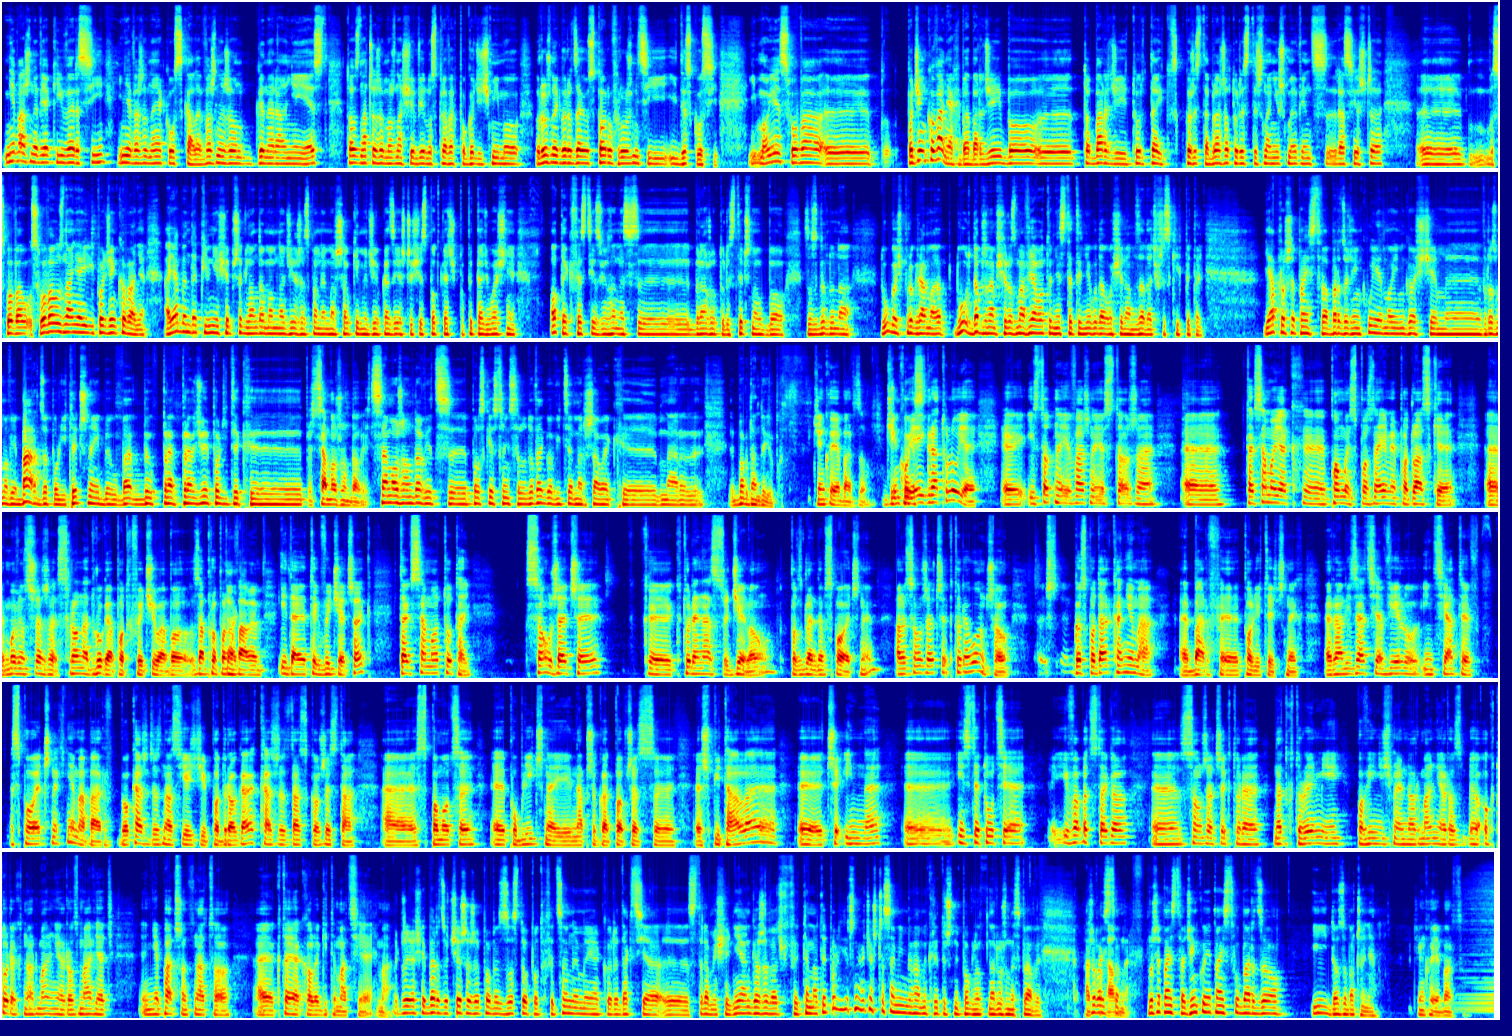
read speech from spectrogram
Nieważne w jakiej wersji i nieważne na jaką skalę, ważne, że on generalnie jest. To oznacza, że można się w wielu sprawach pogodzić mimo różnego rodzaju sporów, różnic i, i dyskusji. I moje słowa y, podziękowania chyba bardziej, bo y, to bardziej tutaj korzysta branża turystyczna niż my, więc raz jeszcze y, słowa, słowa uznania i podziękowania. A ja będę pilnie się przyglądał. Mam nadzieję, że z panem marszałkiem będzie okazja jeszcze się spotkać i popytać właśnie o te kwestie związane z y, branżą turystyczną, bo ze względu na długość programu, dobrze nam się rozmawiało, to niestety nie udało się nam zadać wszystkich pytań. Ja, proszę Państwa, bardzo dziękuję. Moim gościem y, w rozmowie bardzo politycznej był, był pra, prawdziwy polityk, y, Samorządowiec. samorządowiec y, Polskiego Stronnictwa Ludowego, wicemarszałek Mar Bogdan Dyjuk. Dziękuję bardzo. Dziękuję, Dziękuję. i gratuluję. E, Istotne i ważne jest to, że e, tak samo jak e, pomysł Poznajemy Podlaskie, e, mówiąc szczerze, strona druga podchwyciła, bo zaproponowałem ideę tych wycieczek, tak samo tutaj. Są rzeczy, które nas dzielą pod względem społecznym, ale są rzeczy, które łączą. Gospodarka nie ma e, barw e, politycznych. Realizacja wielu inicjatyw społecznych nie ma barw, bo każdy z nas jeździ po drogach, każdy z nas korzysta e, z pomocy e, publicznej, na przykład poprzez e, szpitale e, czy inne e, instytucje. I wobec tego e, są rzeczy, które, nad którymi powinniśmy normalnie, o których normalnie rozmawiać, nie patrząc na to, e, kto jaką legitymację ma. Także ja się bardzo cieszę, że pomysł został podchwycony. My jako redakcja y, staramy się nie angażować w tematy polityczne, chociaż czasami my mamy krytyczny pogląd na różne sprawy. Proszę Państwa, proszę Państwa, dziękuję Państwu bardzo i do zobaczenia. Dziękuję bardzo.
